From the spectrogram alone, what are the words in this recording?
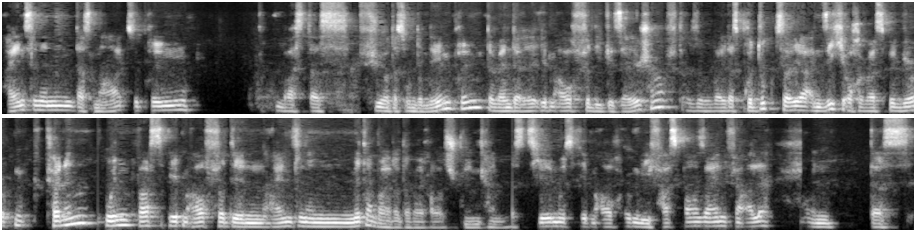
Einzelnen, das nahezubringen, was das für das Unternehmen bringt, eventuell eben auch für die Gesellschaft, also weil das Produkt soll ja an sich auch etwas bewirken können und was eben auch für den einzelnen Mitarbeiter dabei rausspringen kann. Das Ziel muss eben auch irgendwie fassbar sein für alle und das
